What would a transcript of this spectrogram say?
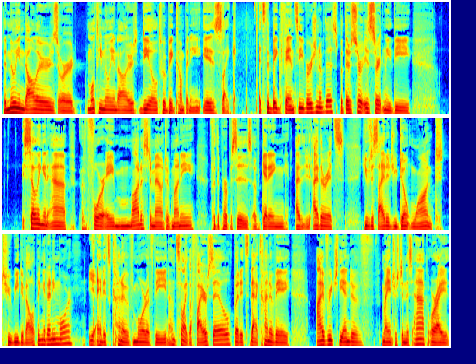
the million dollars or multi-million dollars deal to a big company is like it's the big fancy version of this, but there is certainly the selling an app for a modest amount of money for the purposes of getting either it's you've decided you don't want to be developing it anymore yeah. and it's kind of more of the not like a fire sale but it's that kind of a i've reached the end of my interest in this app or i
